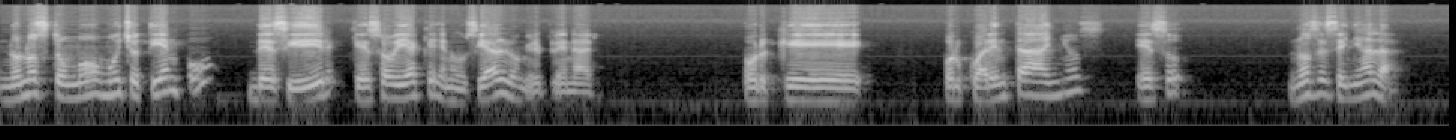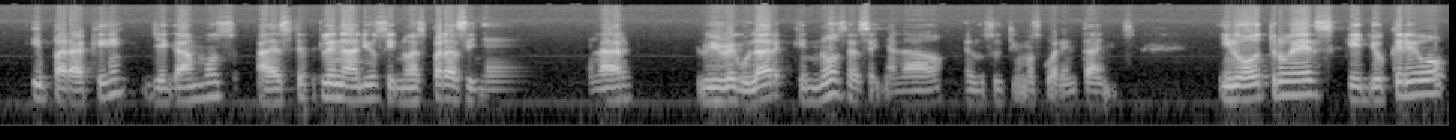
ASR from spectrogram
no nos tomó mucho tiempo decidir que eso había que denunciarlo en el plenario, porque por 40 años eso no se señala. ¿Y para qué llegamos a este plenario si no es para señalar lo irregular que no se ha señalado en los últimos 40 años? Y lo otro es que yo creo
